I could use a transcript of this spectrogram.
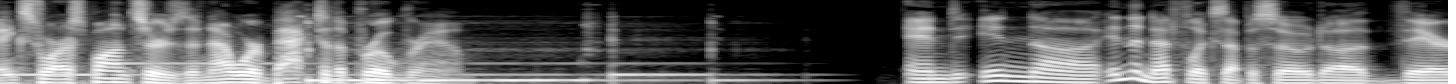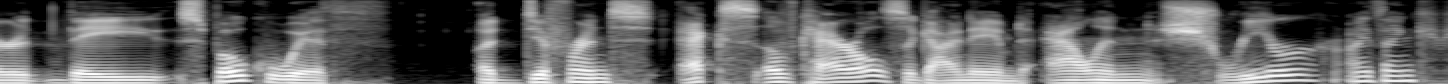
Thanks to our sponsors, and now we're back to the program. And in uh, in the Netflix episode, uh, there they spoke with a different ex of Carol's, a guy named Alan Shrier, I think,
